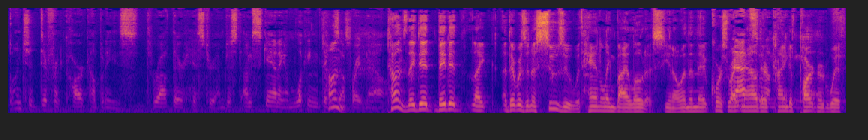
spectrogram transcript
bunch of different car companies throughout their history. I'm just I'm scanning. I'm looking things tons up right now. Tons. They did. They did like there was an Isuzu with handling by Lotus, you know, and then they, of course right That's now they're I'm kind of thinking partnered of. with.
